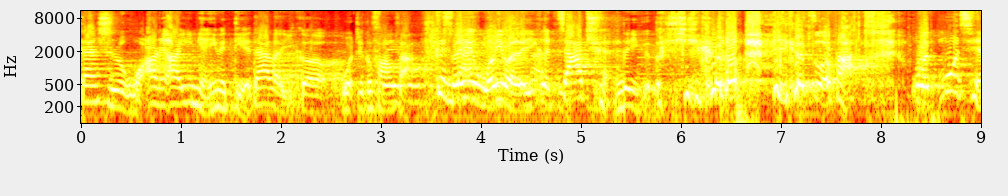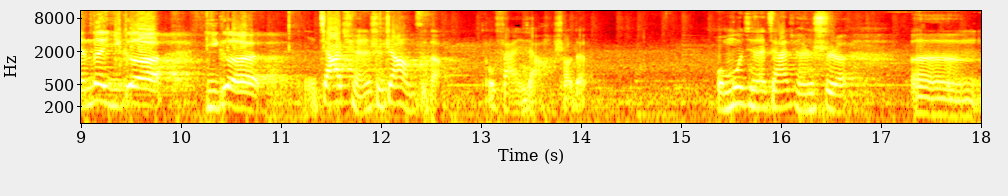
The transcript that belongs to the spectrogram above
但是我二零二一年因为迭代了一个我这个方法所以，我有了一个加权的一个 一个一个做法。我目前的一个一个加权是这样子的，我翻一下啊，稍等。我目前的加权是，嗯，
